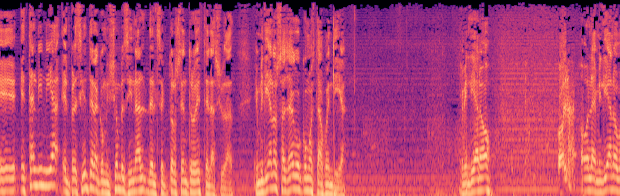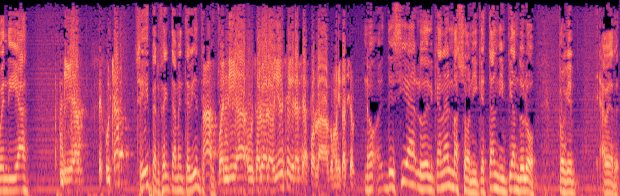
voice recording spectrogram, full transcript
Eh, está en línea el presidente de la Comisión Vecinal del sector centro-este de la ciudad. Emiliano Sayago, ¿cómo estás? Buen día. Emiliano. Hola. Hola, Emiliano, buen día. Buen día. ¿Se escucha? Sí, perfectamente bien te Ah, escucho. buen día. Un saludo a la audiencia y gracias por la comunicación. No, decía lo del canal Mazzoni, que están limpiándolo, porque, a ver,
